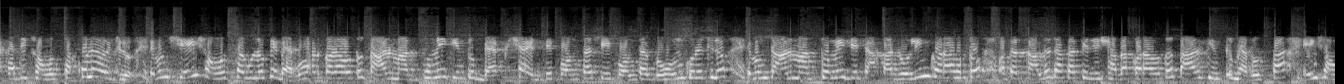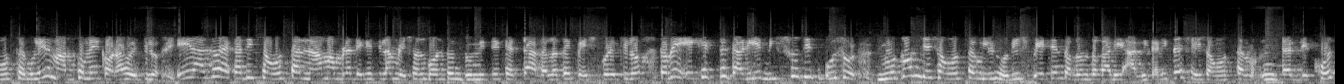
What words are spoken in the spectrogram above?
একাধিক সংস্থা খোলা হয়েছিল এবং সেই সংস্থাগুলোকে ব্যবহার করা হতো, তার মাধ্যমেই কিন্তু ব্যবসায়ের যে পন্থা, সেই পন্থা গ্রহণ করেছিল এবং তার মাধ্যমে যে টাকা রোলিং করা হতো, অর্থাৎ কালো টাকাকে যে সাদা করা হতো, তার কিন্তু ব্যবস্থা এই সংস্থাগুলির মাধ্যমে করা হয়েছিল। এর আগেও একাধিক সংস্থার নাম আমরা দেখেছিলাম, রেশন বন্টন, দুর্নীতির ক্ষেত্রে আদালতে পেশ করেছিল। তবে এক্ষেত্রে দাঁড়িয়ে বিশ্বজিৎ বসুর নতুন যে সংস্থাগুলির হদিশ পেয়েছেন তদন্তকারী আধিকারিকরা সেই সংস্থার যে খোঁজ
